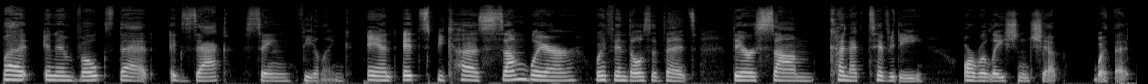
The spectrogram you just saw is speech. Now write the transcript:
but it invokes that exact same feeling and it's because somewhere within those events there's some connectivity or relationship with it.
